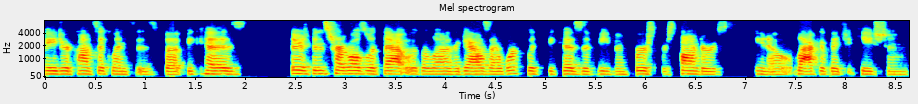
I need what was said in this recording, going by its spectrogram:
major consequences. But because there's been struggles with that with a lot of the gals I work with because of even first responders you know lack of education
